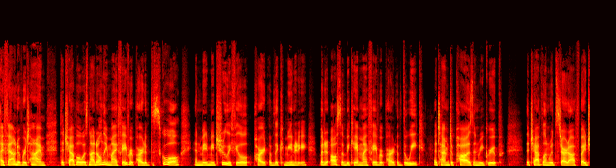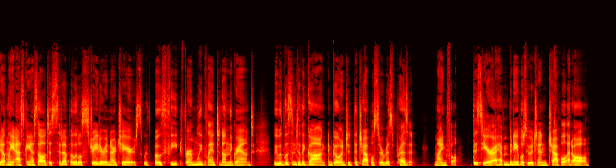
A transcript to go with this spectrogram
I found over time that chapel was not only my favorite part of the school and made me truly feel part of the community, but it also became my favorite part of the week, a time to pause and regroup. The chaplain would start off by gently asking us all to sit up a little straighter in our chairs, with both feet firmly planted on the ground. We would listen to the gong and go into the chapel service present, mindful. This year, I haven't been able to attend chapel at all.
